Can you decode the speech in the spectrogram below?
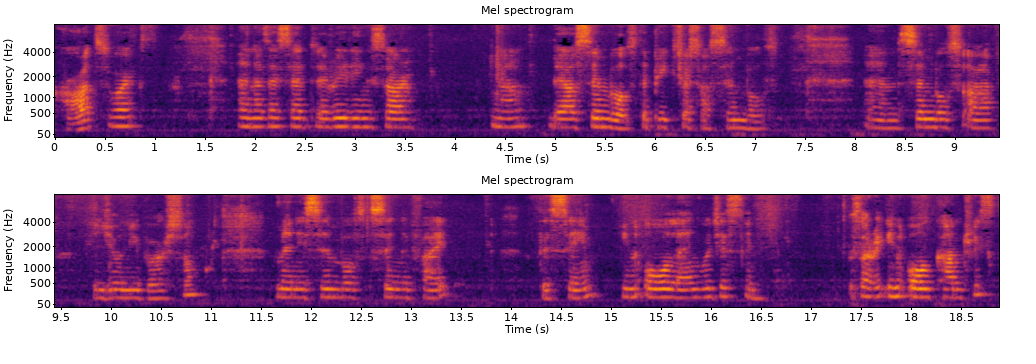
cards works. And as I said, the readings are, you know, they are symbols. The pictures are symbols. And symbols are universal. Many symbols signify the same in all languages, in sorry, in all countries.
